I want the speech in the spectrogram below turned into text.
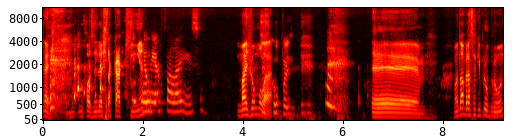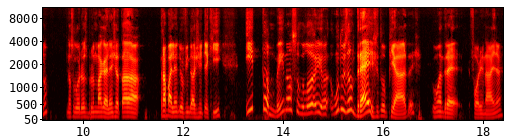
É, não fazendo esta caquinha. Eu ia falar isso. Mas vamos lá. Desculpa. É... Mandar um abraço aqui pro Bruno, nosso glorioso Bruno Magalhães já está trabalhando e ouvindo a gente aqui. E também nosso glorioso, um dos Andrés do Piadas, o André 49er.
